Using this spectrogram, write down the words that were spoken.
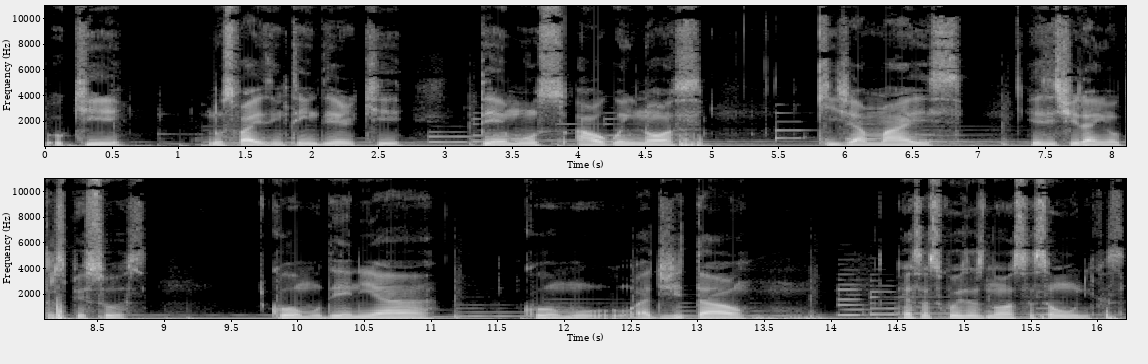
o que nos faz entender que temos algo em nós que jamais existirá em outras pessoas, como o DNA, como a digital. Essas coisas nossas são únicas.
